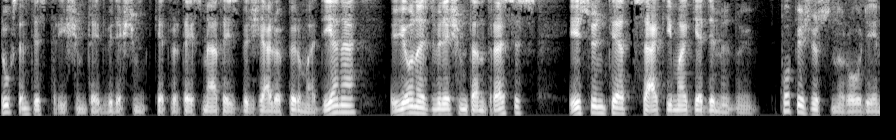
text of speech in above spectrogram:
1324 metais birželio 1 dieną Jonas 22 įsiuntė atsakymą Gediminui. Popiežius nurodė,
